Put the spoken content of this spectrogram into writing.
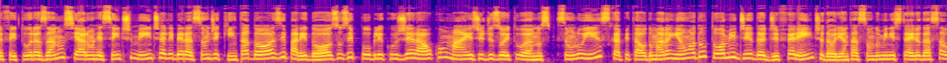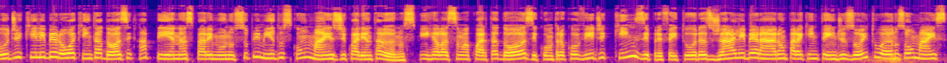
prefeituras anunciaram recentemente a liberação de quinta dose para idosos e público geral com mais de 18 anos. São Luís, capital do Maranhão, adotou a medida diferente da orientação do Ministério da Saúde, que liberou a quinta dose apenas para imunossuprimidos com mais de 40 anos. Em relação à quarta dose contra a Covid, 15 prefeituras já liberaram para quem tem 18 anos ou mais,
